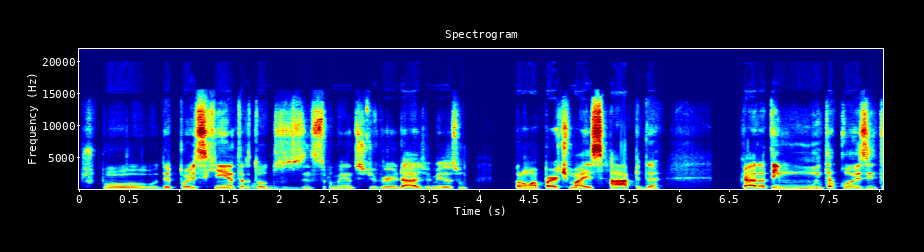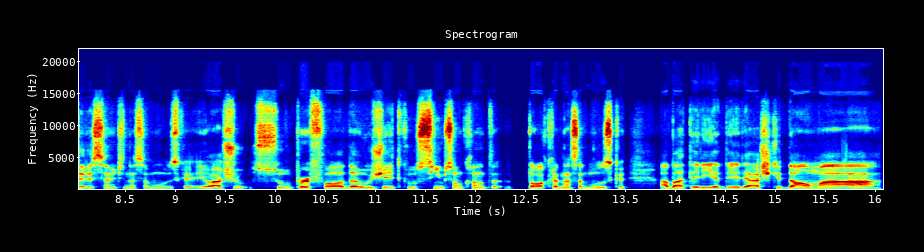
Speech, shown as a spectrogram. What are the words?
tipo, depois que entra todos os instrumentos de verdade mesmo, para uma parte mais rápida, cara, tem muita coisa interessante nessa música. Eu acho super foda o jeito que o Simpson canta, toca nessa música, a bateria dele, acho que dá uma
